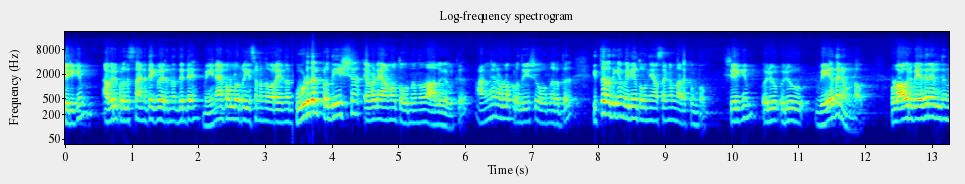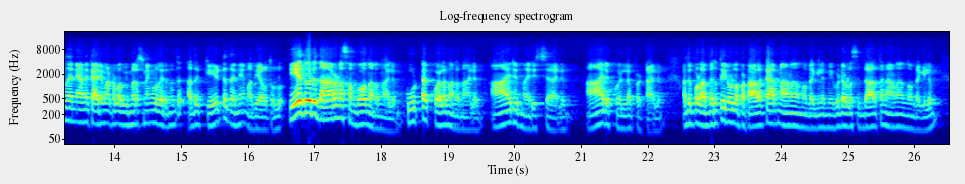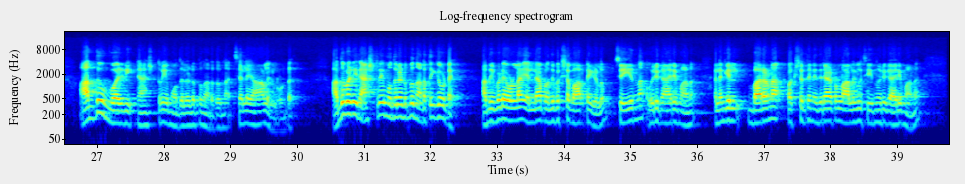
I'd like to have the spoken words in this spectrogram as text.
ശരിക്കും അവർ പ്രതിസ്ഥാനത്തേക്ക് വരുന്നതിന്റെ മെയിൻ ആയിട്ടുള്ള റീസൺ എന്ന് പറയുന്നത് കൂടുതൽ പ്രതീക്ഷ എവിടെയാണോ തോന്നുന്നത് ആളുകൾക്ക് അങ്ങനെയുള്ള പ്രതീക്ഷ തോന്നിടത്ത് ഇത്രയധികം വലിയ തോന്നിയാസങ്ങൾ നടക്കുമ്പം ശരിക്കും ഒരു ഒരു വേദന ഉണ്ടാവും. അപ്പോൾ ആ ഒരു വേദനയിൽ നിന്ന് തന്നെയാണ് കാര്യമായിട്ടുള്ള വിമർശനങ്ങൾ വരുന്നത്. അത് കേട്ട് തന്നെ മതിയാവത്തുള്ളൂ. ഏതൊരു ദാരുണ സംഭവം നടന്നാലും കൂട്ടക്കൊല നടന്നാലും ആര് മരിച്ചാലും ആര് കൊല്ലപ്പെട്ടാലും അതിപ്പോൾ അതിർത്തിയിലുള്ള പട്ടാളക്കാരനാണ് എന്നുണ്ടെങ്കിലും ഇവിടെയുള്ള സിദ്ധാർത്ഥനാണ് എന്നുണ്ടെങ്കിലും അതുവഴി രാഷ്ട്രീയ മുതലെടുപ്പ് നടത്തുന്ന ചില ആളുകളുണ്ട്. അതുവഴി രാഷ്ട്രീയ മുതലെടുപ്പ് നടത്തിക്കോട്ടെ. അതിവിടെയുള്ള എല്ലാ പ്രതിപക്ഷ പാർട്ടികളും ചെയ്യുന്ന ഒരു കാര്യമാണ്. അല്ലെങ്കിൽ ഭരണപക്ഷത്തിനെതിരായിട്ടുള്ള ആളുകൾ ചെയ്യുന്ന ഒരു കാര്യമാണ്.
